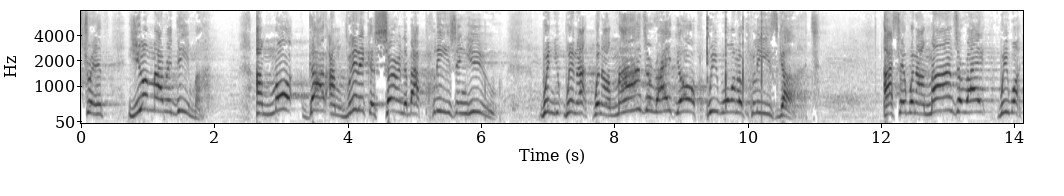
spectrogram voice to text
strength, you're my redeemer. I'm more, God, I'm really concerned about pleasing you. When, you, when, I, when our minds are right, y'all, we want to please God. I said, when our minds are right, we want,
